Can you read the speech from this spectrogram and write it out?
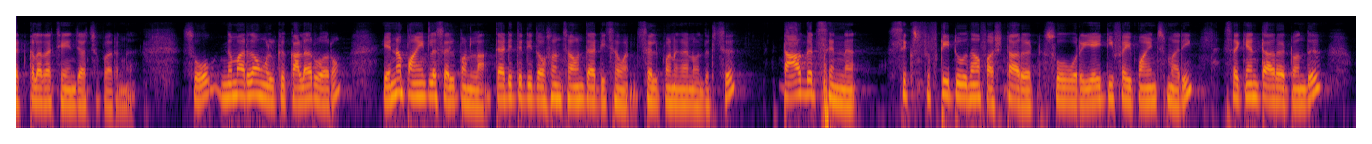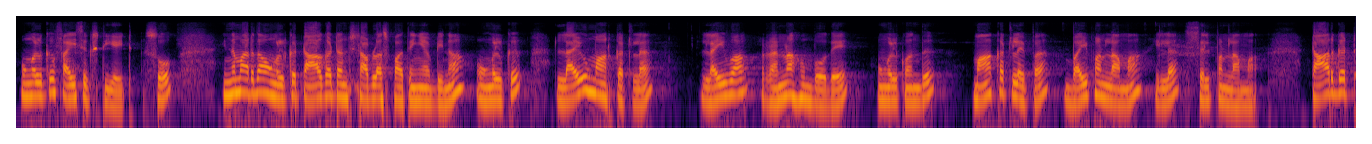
ரெட் கலராக சேஞ்ச் ஆச்சு பாருங்கள் ஸோ இந்த மாதிரி தான் உங்களுக்கு கலர் வரும். என்ன பாயிண்ட்டில் செல் பண்ணலாம்? Thirty thirty thousand seven thirty seven sell பண்ணுங்கன்னு வந்துருச்சு. டார்கெட்ஸ் என்ன? சிக்ஸ் ஃபிஃப்டி டூ தான் ஃபஸ்ட் டார்கெட் ஸோ ஒரு எயிட்டி ஃபைவ் பாயிண்ட்ஸ் மாதிரி. செகண்ட் டார்கெட் வந்து உங்களுக்கு ஃபைவ் சிக்ஸ்டி எயிட் ஸோ இந்த மாதிரி தான் உங்களுக்கு டார்கெட் அண்ட் ஸ்டாப்லாஸ் பார்த்தீங்க அப்படின்னா உங்களுக்கு லைவ் மார்க்கெட்டில் லைவாக ரன் ஆகும்போதே உங்களுக்கு வந்து மார்க்கெட்டில் இப்போ பை பண்ணலாமா? இல்லை செல் பண்ணலாமா? டார்கெட்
